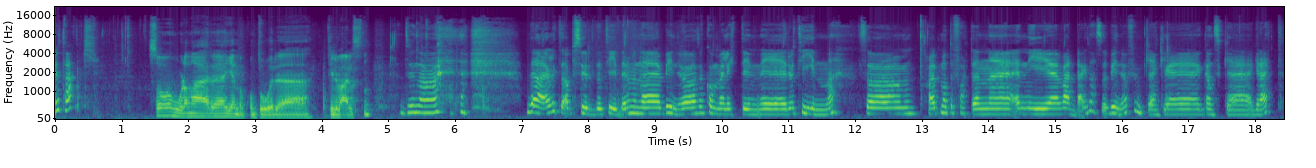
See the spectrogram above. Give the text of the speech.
Jo, takk. Så hvordan er eh, hjemmekontortilværelsen? Du, nå Det er jo litt absurde tider, men det begynner jo å komme litt inn i rutinene. Så har jeg på en måte fått en, en ny hverdag, da, så det begynner jo å funke egentlig ganske greit.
